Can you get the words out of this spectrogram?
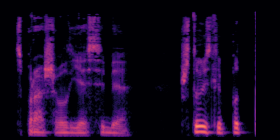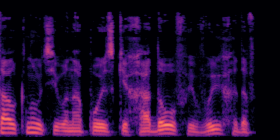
— спрашивал я себя. Что если подтолкнуть его на поиски ходов и выходов,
